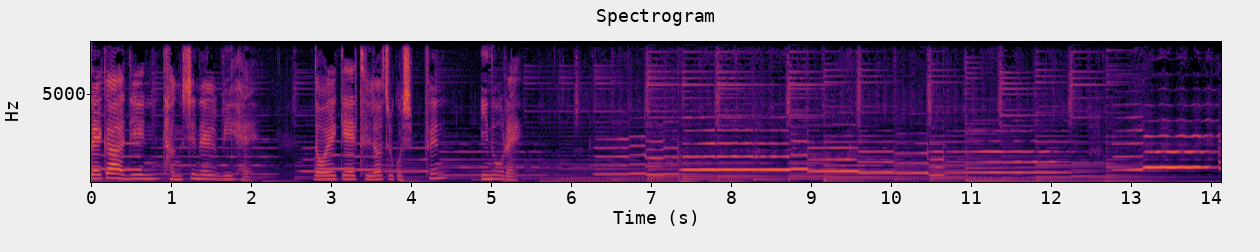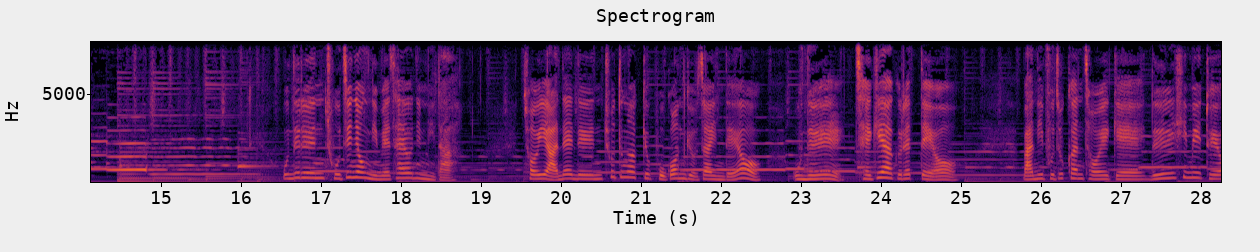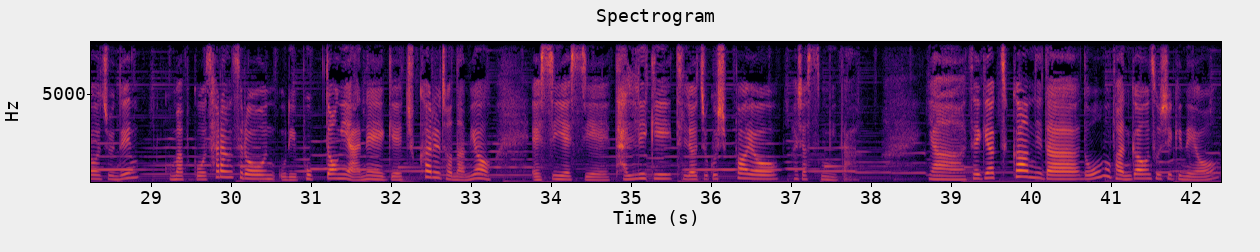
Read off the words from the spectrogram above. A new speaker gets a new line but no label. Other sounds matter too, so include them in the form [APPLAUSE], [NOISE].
내가 아닌 당신을 위해 너에게 들려주고 싶은 이 노래 오늘은 조진영 님의 사연입니다. 저희 아내는 초등학교 보건교사인데요. 오늘 재계약을 했대요. 많이 부족한 저에게 늘 힘이 되어주는 고맙고 사랑스러운 우리 복덩이 아내에게 축하를 전하며 SES의 달리기 들려주고 싶어요 하셨습니다. 야, 재계약 축하합니다. 너무 반가운 소식이네요.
